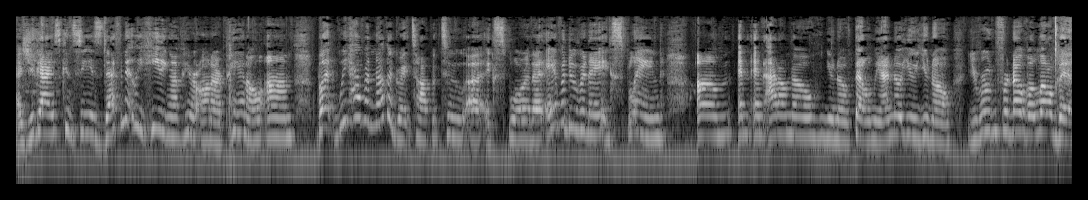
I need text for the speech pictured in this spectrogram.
As you guys can see, it's definitely heating up here on our panel. Um, but we have another great topic to uh, explore that Ava DuVernay explained. Um, and and I don't know, you know, Thelmy, I know you, you know, you're rooting for Nova a little bit.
